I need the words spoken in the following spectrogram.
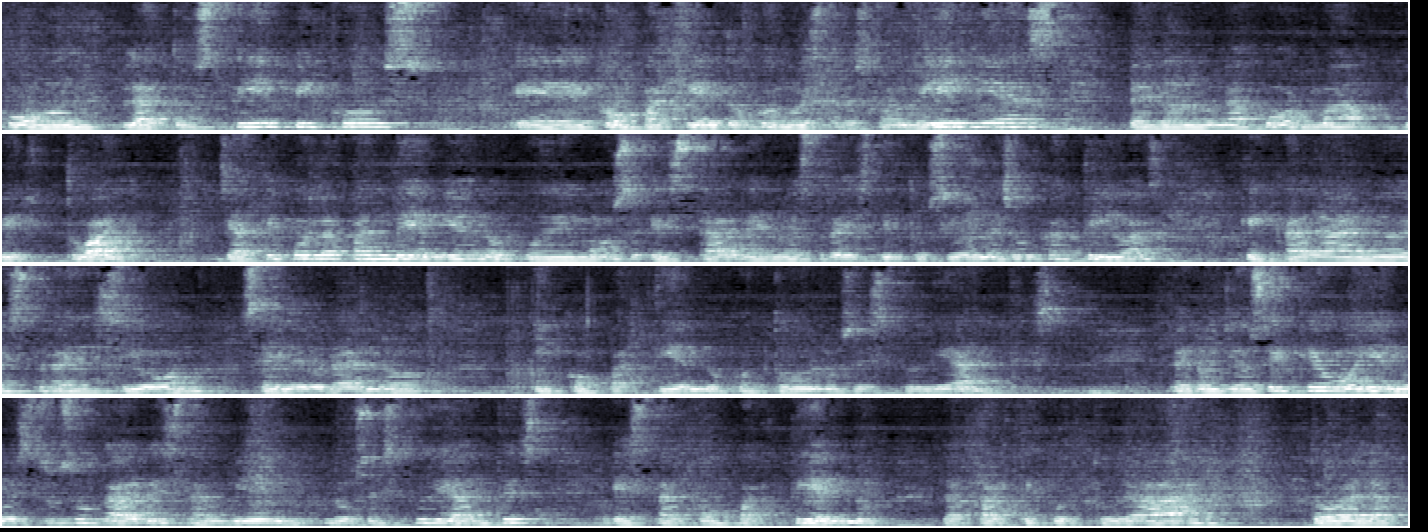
con platos típicos, eh, compartiendo con nuestras familias, pero en una forma virtual, ya que por la pandemia no pudimos estar en nuestras instituciones educativas, que cada año es tradición celebrarlo y compartiendo con todos los estudiantes. Pero yo sé que hoy en nuestros hogares también los estudiantes están compartiendo la parte cultural, toda la,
